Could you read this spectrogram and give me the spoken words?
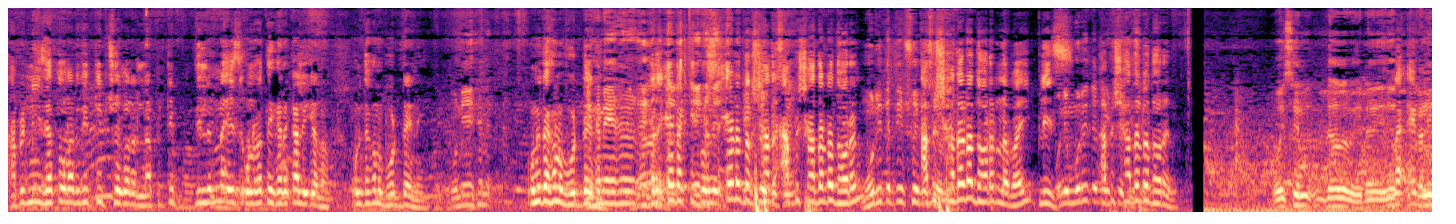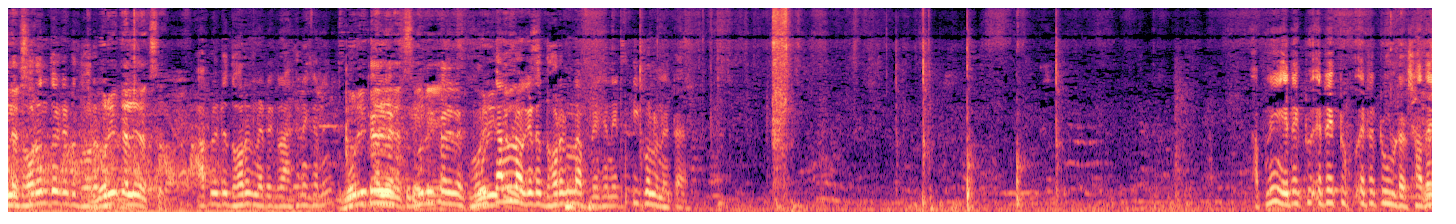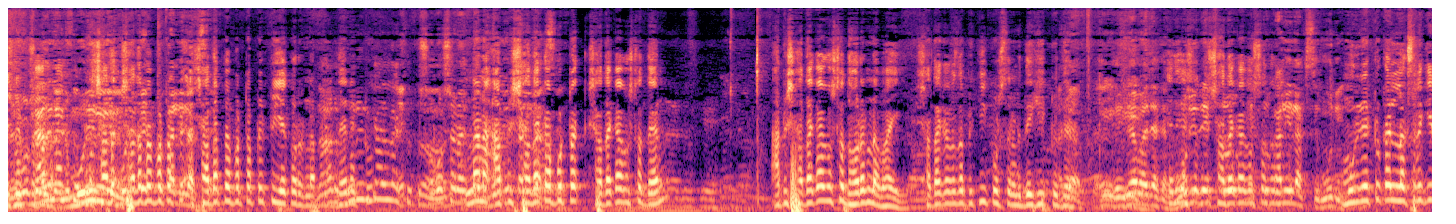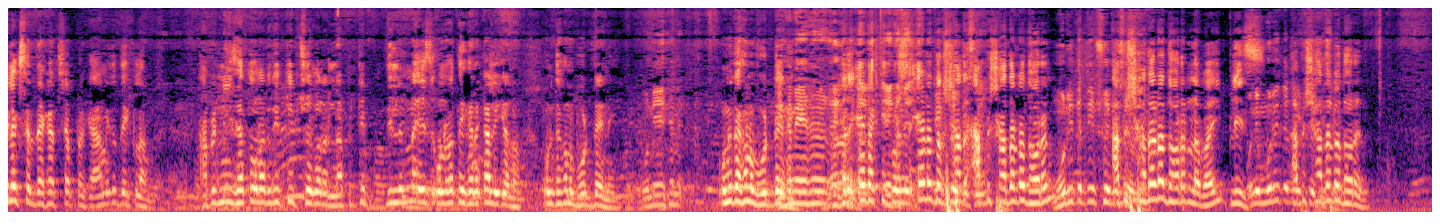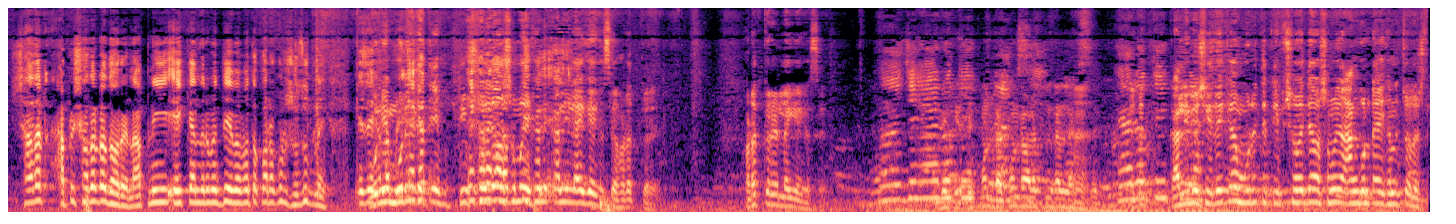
আপনি নিজ হাতে ওনার দিয়ে করেন না আপনি টিপ দিলেন না এই যে ওনারা তো এখানে কালি কেন? উনি তো এখনও ভোট দেয়নি। উনি এখানে উনি তো এখনও ভোট এখানে- এখানে- এটা কি করছে এটা তো। আপনি সাদাটা ধরেন। মুড়িতে আপনি সাদাটা ধরেন না ভাই প্লিজ আপনি সাদাটা ধরেন। ওই সিল দেওয়া যাবে এটা কালি লাগছে। ধরেন তো এটা ধরেন। মুড়ির কালি লাগছে। আপনি এটা ধরেন না এটা রাখেন এখানে। মুড়ির কালি লাগছে। মুড়ির কালি লাগছে। এটা ধরেন না আপনি এখানে এটা কি করলেন এটা? আপনি এটা একটু এটা একটু এটা একটু উল্টা সাদা সাদা সাদা পেপারটা সাদা পেপারটা আপনি একটু ইয়ে করেন আপনি দেন একটু না না আপনি সাদা কাপড়টা সাদা কাগজটা দেন। আপনি সাদা কাগজটা ধরেন না ভাই। সাদা কাগজ আপনি কি করছেন দেখি একটু দেন। একটু সাদা কাগজটা মুড়ির। একটু কালি লাগছে কি লাগছে দেখাচ্ছে আপনাকে? আমি তো দেখলাম। আপনি নিজ হাতে ওনার দিয়ে টিপসই করেন না। আপনি টিপ দিলেন না ওনারা তো এখানে কালি কেন? উনি তো এখনও ভোট দেয়নি উনি এখানে উনি তো এখনও ভোট তাহলে এটা কি করছে এটা আপনি সাদাটা ধরেন। আপনি সাদাটা ধরেন না ভাই প্লিজ। আপনি সাদাটা ধরেন। সাদা আপনি সাদাটা ধরেন আপনি এই কেন্দ্রের মধ্যে এভাবে তো করার কোনো সুযোগ নেই। এই যে সময় এখানে কালি লাগে গেছে হঠাৎ করে। হঠাৎ করে লাগে গেছে। হ্যাঁ। কালি বেশি দেখে মুড়িতে সময় দেওয়ার সময় আঙ্গুলটা এখানে চলে আসছে।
